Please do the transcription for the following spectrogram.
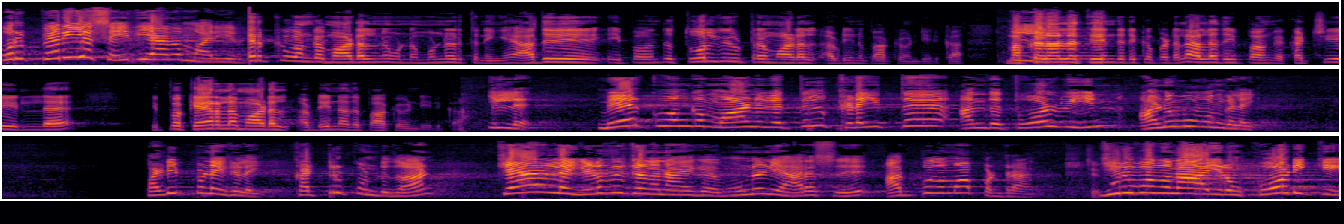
ஒரு பெரிய செய்தியாக மாறியிருக்கு. மேற்கு வங்க மாடல்னு ஒண்ணு முன்னிறுத்துனீங்க. அது இப்ப வந்து தோல்வியுற்ற மாடல் அப்படின்னு பார்க்க வேண்டியிருக்கா? மக்களால தேர்ந்தெடுக்கப்படல அல்லது இப்ப அங்க கட்சியே இல்ல. இப்ப கேரள மாடல் அப்படின்னு அதை பார்க்க வேண்டியிருக்கா? இல்லை. மேற்கு வங்க மாநிலத்தில் கிடைத்த அந்த தோல்வியின் அனுபவங்களை படிப்பினைகளை கற்றுக்கொண்டுதான் கேரள இடது ஜனநாயக முன்னணி அரசு அற்புதமா பண்றாங்க. இருபதனாயிரம் கோடிக்கு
